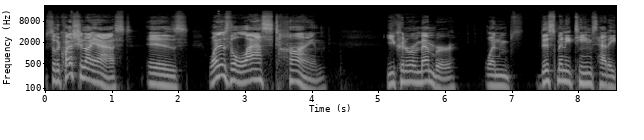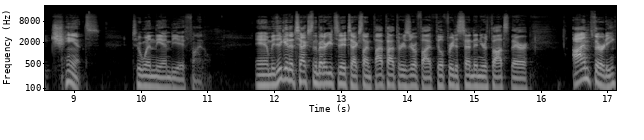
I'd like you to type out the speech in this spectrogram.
so the question I asked is when is the last time you can remember when this many teams had a chance to win the NBA final? And we did get a text in the Better You Today text line 55305. Feel free to send in your thoughts there. I'm 30,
